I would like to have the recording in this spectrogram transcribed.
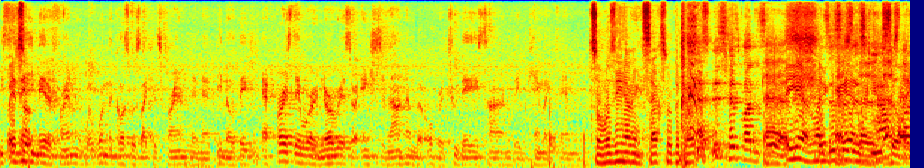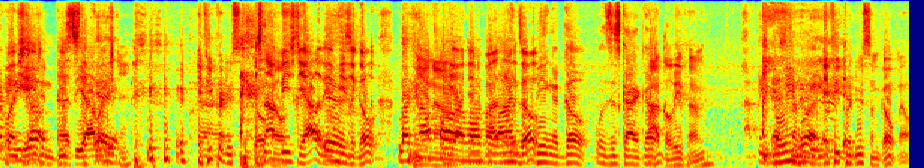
He said Wait, that so- he made a friend. wh- One of the ghosts was like his friend, and that you know they at first they were nervous or anxious around him, but over two days' time they became like a family. So was he having sex with the goats? I was just about to say that. Yeah, like- this is yeah, his excuse how to like can he go? engage in bestiality. if you produce some goat It's not bestiality Yeah. he's a goat. Like how You know. far He along the identifies as a lines of being a goat was this guy a I goat? I believe him. I think that's Believe gonna what? be. If he produced some goat milk,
